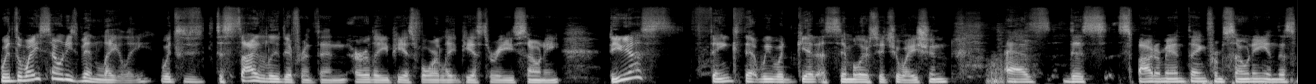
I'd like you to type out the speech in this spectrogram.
With the way Sony's been lately, which is decidedly different than early PS4, late PS3 Sony, do you guys think that we would get a similar situation as this Spider-Man thing from Sony and this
